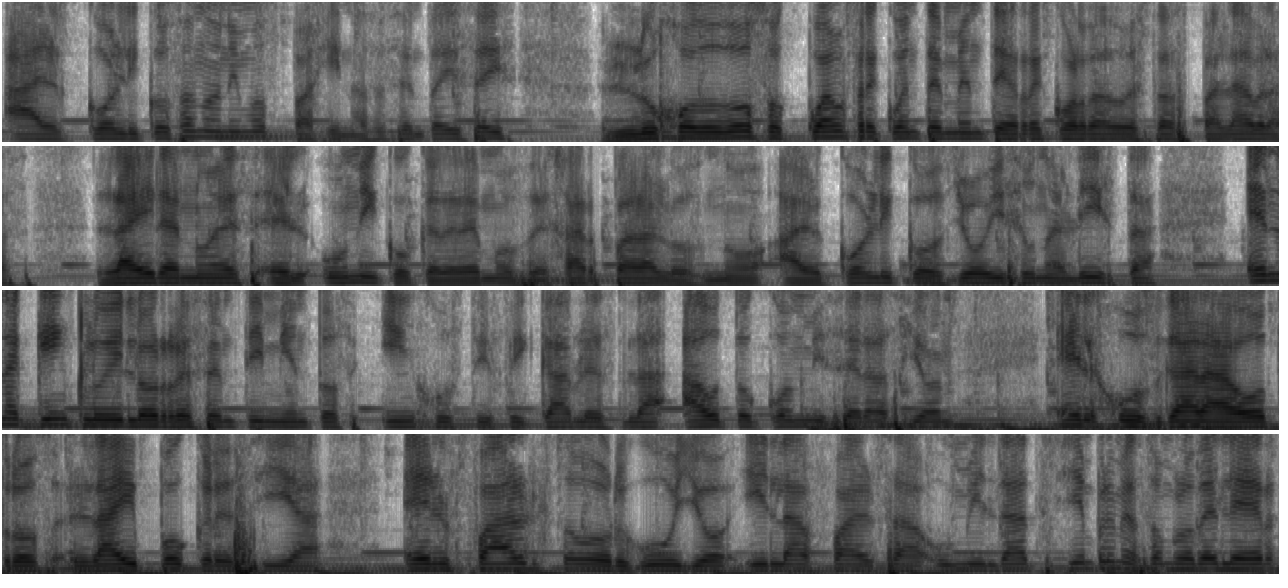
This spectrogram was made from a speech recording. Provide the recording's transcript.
Alcohólicos Anónimos, página 66. Lujo dudoso. ¿Cuán frecuentemente he recordado estas palabras? La ira no es el único que debemos dejar para los no alcohólicos. Yo hice una lista en la que incluí los resentimientos injustificables, la autoconmiseración, el juzgar a otros, la hipocresía, el falso orgullo y la falsa humildad. Siempre me asombro de leer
